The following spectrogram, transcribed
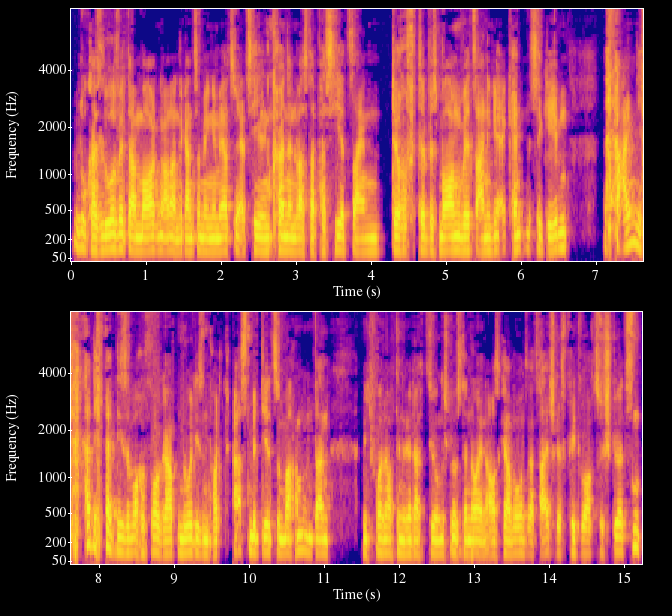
Lukas Luhr wird da morgen auch noch eine ganze Menge mehr zu erzählen können, was da passiert sein dürfte. Bis morgen wird es einige Erkenntnisse geben. Eigentlich hatte ich ja diese Woche vorgehabt, nur diesen Podcast mit dir zu machen und dann mich voll auf den Redaktionsschluss der neuen Ausgabe unserer Zeitschrift Pitwalk zu stürzen.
